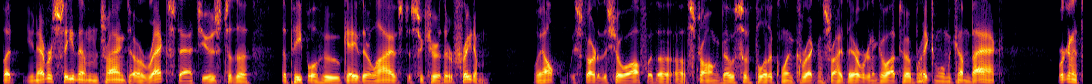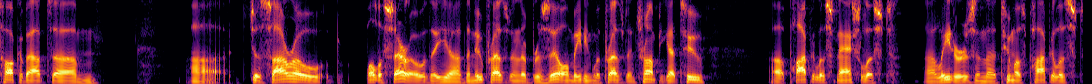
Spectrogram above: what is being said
But you never see them trying to erect statues to the, the people who gave their lives to secure their freedom. Well, we started the show off with a, a strong dose of political incorrectness right there. We're going to go out to a break, and when we come back, we're going to talk about um, uh, Jairzinho Bolsonaro, the uh, the new president of Brazil, meeting with President Trump. You got two uh, populist nationalist uh, leaders in the two most populist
